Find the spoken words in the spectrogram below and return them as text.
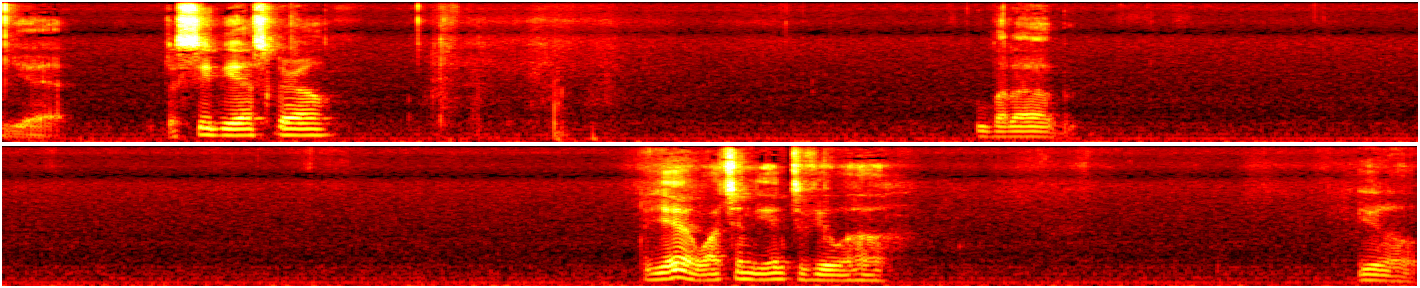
Yeah. The CBS girl. But uh, yeah, watching the interview with her, you know,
